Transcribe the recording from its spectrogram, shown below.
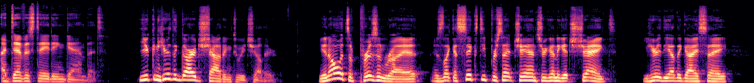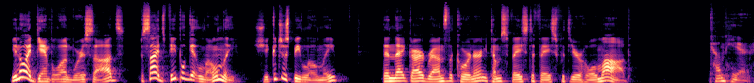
A devastating gambit. You can hear the guards shouting to each other. You know it's a prison riot. There's like a 60% chance you're going to get shanked. You hear the other guy say, You know I'd gamble on worse odds. Besides, people get lonely. She could just be lonely. Then that guard rounds the corner and comes face to face with your whole mob. Come here.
